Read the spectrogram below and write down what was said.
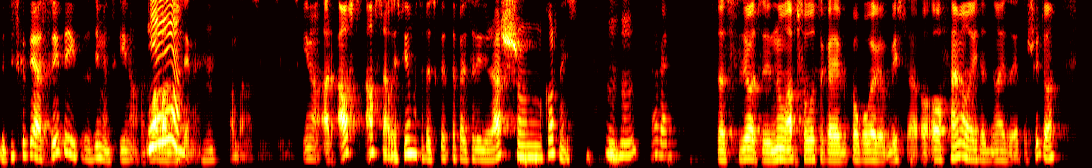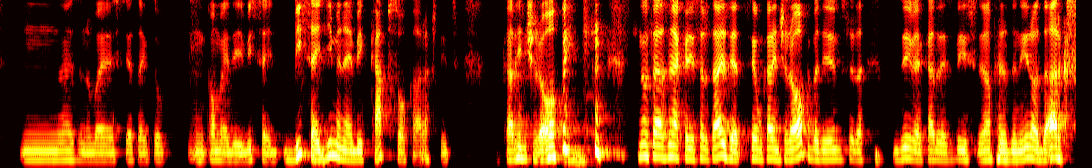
bet izskatījās rītīgi tas ģimenes kino. Tā kā labā nozīmē. Mhm. Labā nozīmē ģimenes kino. Ar Aust Austrālijas filmu, tāpēc, ka, tāpēc arī ir Rašs un Kortnīs. Mm -hmm. Okay. Tas ļoti, nu, absolūti, kā ja kaut ko vajag visu, o, o family, tad nu, aiziet uz šito. Mm, Nezinu, vai es ieteiktu mm, komēdiju visai, visai ģimenei bija kapsula, kā rakstīts. Kariņš ropi. nu, tā ziņā, ka jūs varat aiziet uz filmu Kariņš ropi, bet ja jums ir dzīvē kādreiz bijis Roberts De Niro dārgs,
